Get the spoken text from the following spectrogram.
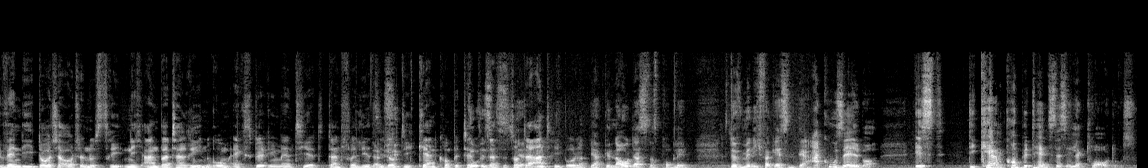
wenn die deutsche Autoindustrie nicht an Batterien rumexperimentiert, dann verliert Dann sie doch die Kernkompetenz. So das es, ist doch ja. der Antrieb, oder? Ja, genau das ist das Problem. Das dürfen wir nicht vergessen. Der Akku selber ist die Kernkompetenz des Elektroautos.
